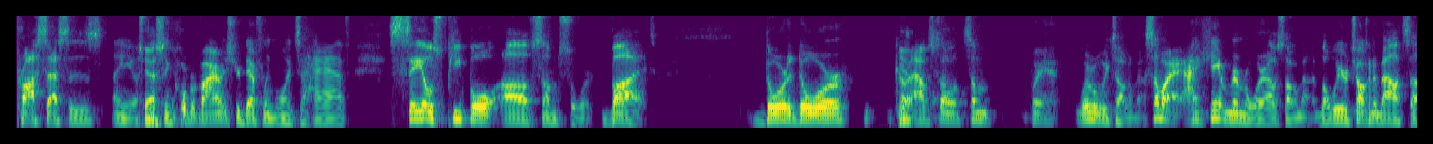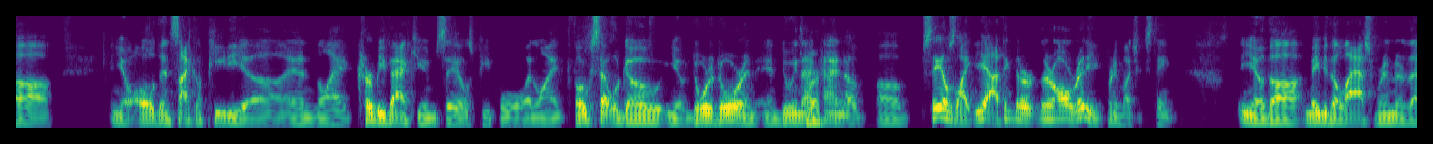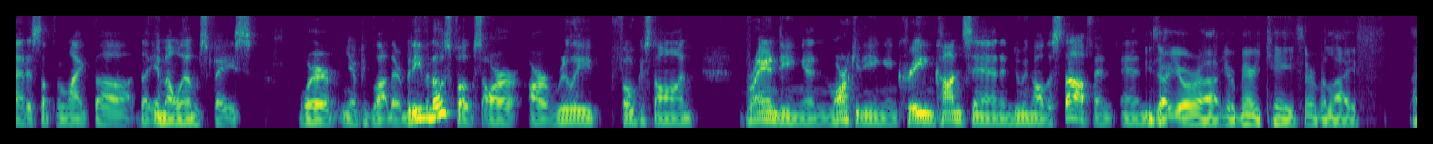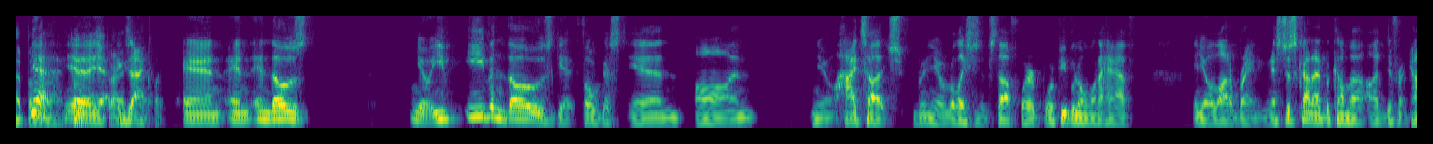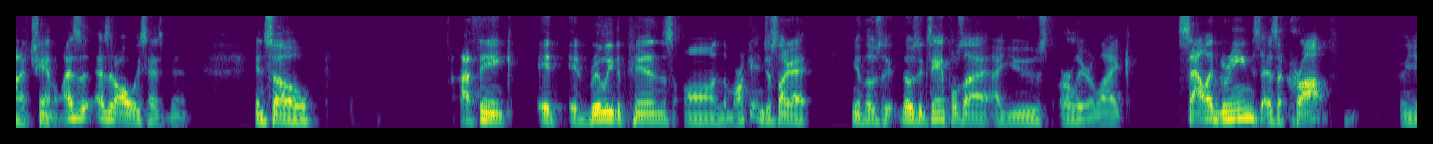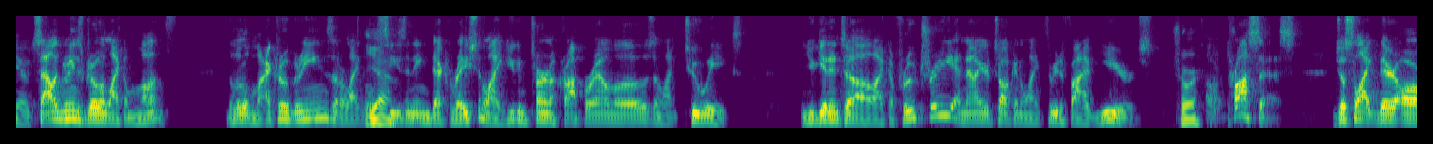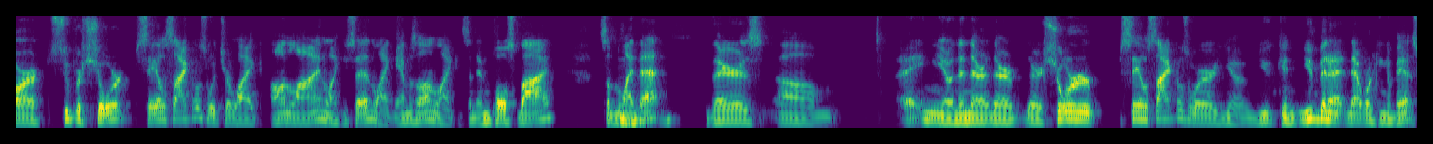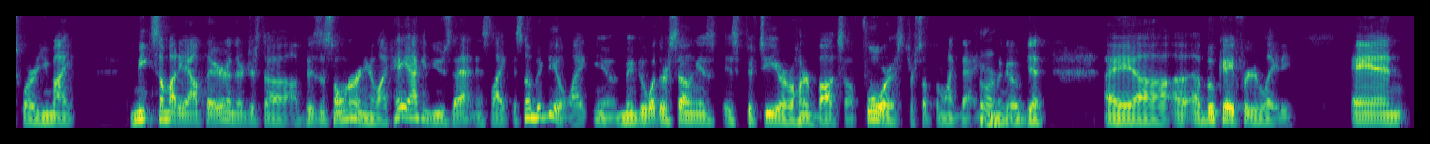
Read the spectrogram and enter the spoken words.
processes. You know especially yeah. in corporate environments you're definitely going to have salespeople of some sort. But door to door i was some some where where were we talking about? Somewhere i can't remember where i was talking about it but we were talking about uh you know old encyclopedia and like Kirby vacuum salespeople and like folks that would go you know door to door and, and doing that sure. kind of of sales. Like yeah, I think they're they're already pretty much extinct. You know the maybe the last remnant of that is something like the the MLM space where you know people out there. But even those folks are are really focused on branding and marketing and creating content and doing all the stuff and and these are your uh your Mary Kay Herbalife type yeah, of yeah, yeah, right? exactly. And and and those, you know, even even those get focused in on you know high touch, you know, relationship stuff where where people don't want to have you know a lot of branding. And it's just kind of become a, a different kind of channel as as it always has been. And so, I think it it really depends on the market. And just like I, you know, those those examples I, I used earlier, like salad greens as a crop, you know, salad greens grow in like a month the little microgreens that are like little yeah. seasoning decoration. Like you can turn a crop around those in like two weeks. You get into uh, like a fruit tree, and now you're talking like three to five years. Sure. Of process. Just like there are super short sales cycles, which are like online, like you said, like Amazon, like it's an impulse buy, something mm-hmm. like that. There's, um, and, you know, and then there there there are shorter sales cycles where you know you can you've been at networking events where you might meet somebody out there and they're just a, a, business owner and you're like, Hey, I could use that. And it's like, it's no big deal. Like, you know, maybe what they're selling is, is 50 or hundred bucks, a florist or something like that. Sure. You want to go get a, uh, a bouquet for your lady. And,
